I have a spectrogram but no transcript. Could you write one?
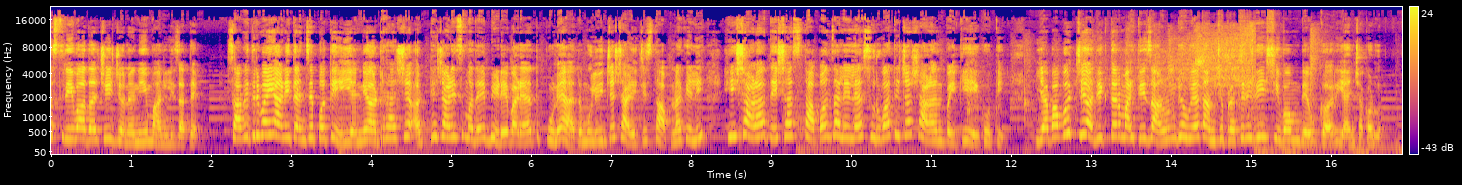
भारतीय स्त्रीवादाची जननी मानली जाते. सावित्रीबाई आणि त्यांचे पती यांनी अठराशे अठ्ठेचाळीसमध्ये भिडेवाड्यात पुण्यात मुलींच्या शाळेची स्थापना केली. ही शाळा देशात स्थापन झालेल्या सुरुवातीच्या शाळांपैकी एक होती. याबाबतची अधिकतर माहिती जाणून घेऊयात आमचे प्रतिनिधी शिवम देवकर यांच्याकडून.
